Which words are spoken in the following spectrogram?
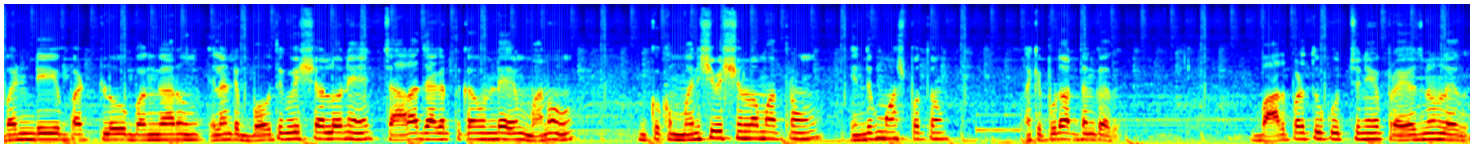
బండి బట్టలు బంగారం ఇలాంటి భౌతిక విషయాల్లోనే చాలా జాగ్రత్తగా ఉండే మనం ఇంకొక మనిషి విషయంలో మాత్రం ఎందుకు మోసపోతాం? నాకు ఎప్పుడూ అర్థం కాదు. బాధపడుతూ కూర్చునే ప్రయోజనం లేదు.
